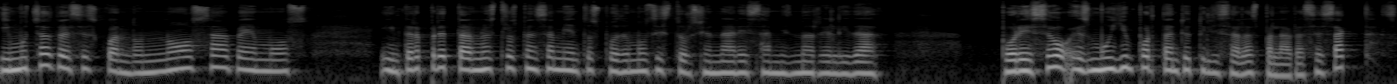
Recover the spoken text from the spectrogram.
Y muchas veces cuando no sabemos interpretar nuestros pensamientos podemos distorsionar esa misma realidad. Por eso es muy importante utilizar las palabras exactas.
